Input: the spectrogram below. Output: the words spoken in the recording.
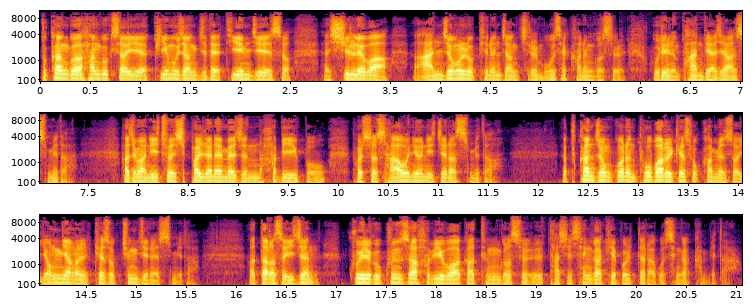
북한과 한국 사이의 비무장지대 DMZ에서 신뢰와 안정을 높이는 장치를 모색하는 것을 우리는 반대하지 않습니다. 하지만 2018년에 맺은 합의이고 벌써 4, 5년이 지났습니다. 북한 정권은 도발을 계속하면서 역량을 계속 증진했습니다. 따라서 이젠 9.19 군사 합의와 같은 것을 다시 생각해 볼 때라고 생각합니다.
